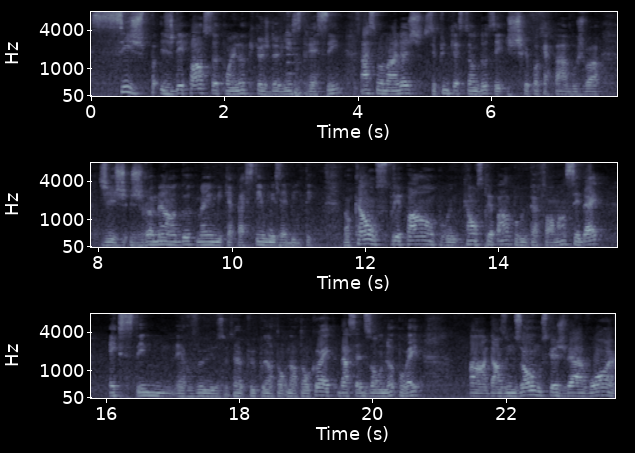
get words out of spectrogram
si je, dépasse ce point-là puis que je deviens stressé, à ce moment-là, c'est plus une question de doute, c'est je serai pas capable ou je vais, je remets en doute même mes capacités ou mes habiletés. Donc, quand on se prépare pour une, quand on se prépare pour une performance, c'est d'être excité, nerveuse, un peu dans ton, dans ton cas, être dans cette zone-là pour être dans une zone où ce que je vais avoir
